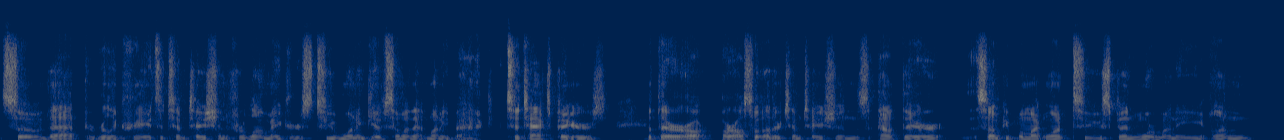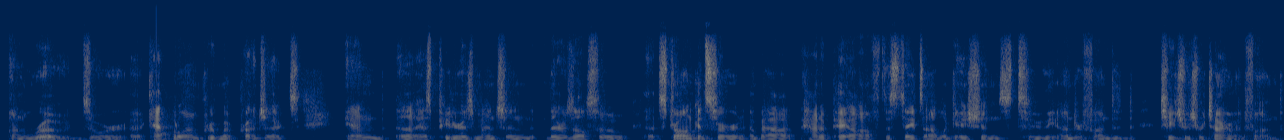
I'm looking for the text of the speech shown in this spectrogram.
So that it really creates a temptation for lawmakers to want to give some of that money back to taxpayers. But there are, are also other temptations out there. Some people might want to spend more money on on roads or uh, capital improvement projects. And uh, as Peter has mentioned, there is also a strong concern about how to pay off the state's obligations to the underfunded Teachers Retirement Fund.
